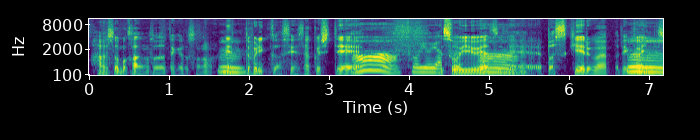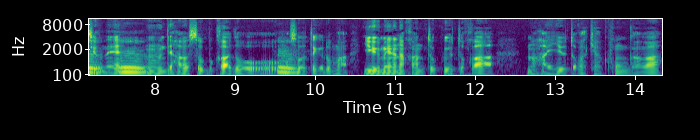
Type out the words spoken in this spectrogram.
ハウス・オブ・カードもそうだったけどその、うん。ネットフリックスが制作してういうやつ。そういうやつでやっぱスケールがやっぱでかいんですよね、うんうん。でハウス・オブ・カードもそうだったけど、まあ、有名な監督とか、まあ、俳優とか脚本家が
